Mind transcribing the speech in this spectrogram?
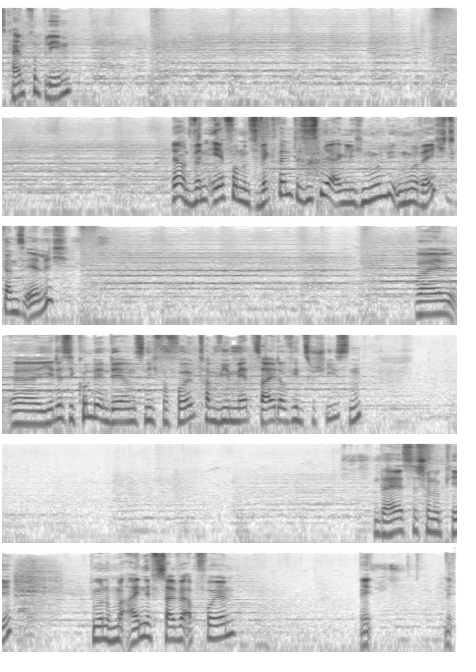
Ist kein Problem. Ja, und wenn er von uns wegrennt, das ist mir eigentlich nur, nur recht, ganz ehrlich. Weil äh, jede Sekunde, in der er uns nicht verfolgt, haben wir mehr Zeit, auf ihn zu schießen. Von daher ist das schon okay. Können wir nochmal eine Salve abfeuern? Nee. Nee.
